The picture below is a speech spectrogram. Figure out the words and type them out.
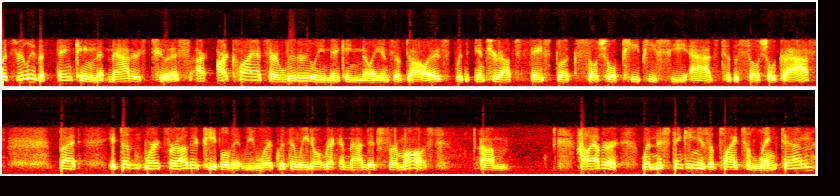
it's really the thinking that matters to us. Our, our clients are literally making millions of dollars with interrupt Facebook social PPC ads to the social graph, but it doesn't work for other people that we work with, and we don't recommend it for most. Um, However, when this thinking is applied to LinkedIn,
